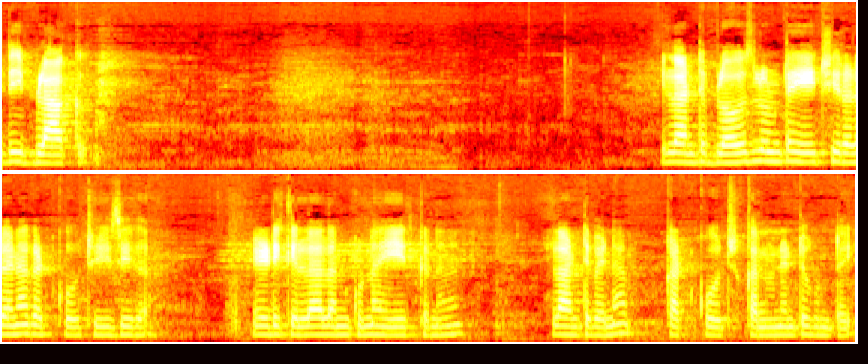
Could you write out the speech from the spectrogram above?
ఇది బ్లాక్ ఇలాంటి బ్లౌజులు ఉంటే ఏ చీరలైనా కట్టుకోవచ్చు ఈజీగా. ఏడికి వెళ్ళాలనుకున్నా ఏదికైనా ఇలాంటివైనా కట్టుకోవచ్చు కన్వీనెంట్గా ఉంటాయి.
